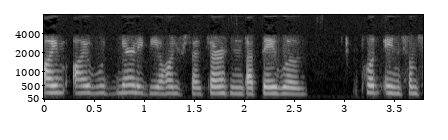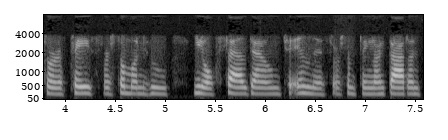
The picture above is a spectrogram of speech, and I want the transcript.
I'm, I would nearly be 100% certain that they will put in some sort of place for someone who, you know, fell down to illness or something like that. And,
